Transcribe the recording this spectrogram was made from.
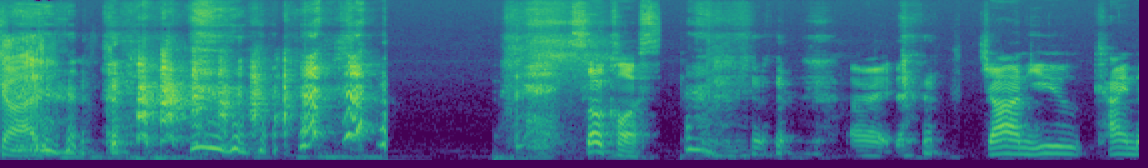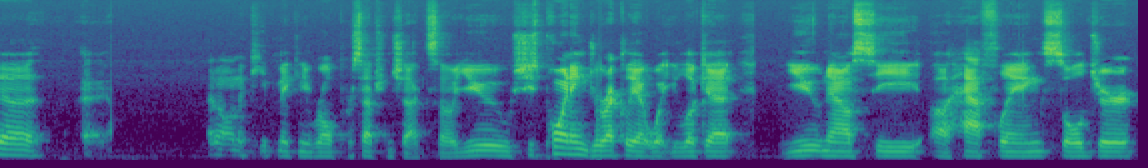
God. so close. All right, John, you kind of. I don't want to keep making you roll perception checks. So you, she's pointing directly at what you look at. You now see a halfling soldier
